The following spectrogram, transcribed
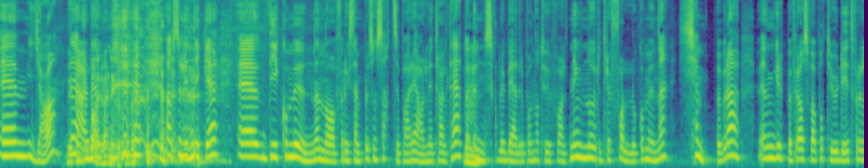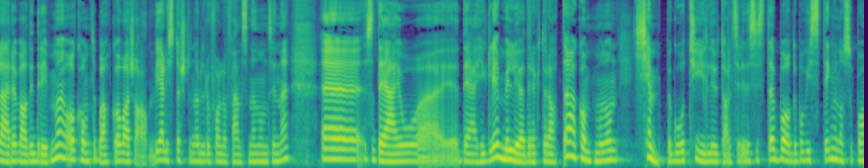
Um, ja, det er det. Absolutt ikke. Uh, de kommunene nå for eksempel, som satser på arealnøytralitet og mm. ønsker å bli bedre på naturforvaltning, Nordre Follo kommune, kjempebra. En gruppe fra oss var på tur dit for å lære hva de driver med, og kom tilbake og var sånn Vi er de største Nordre Follo-fansene noensinne. Uh, så det er jo uh, det er hyggelig. Miljødirektoratet har kommet med noen kjempegode, og tydelige uttalelser i det siste, både på Wisting, men også på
